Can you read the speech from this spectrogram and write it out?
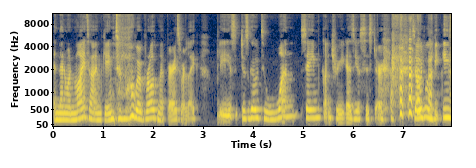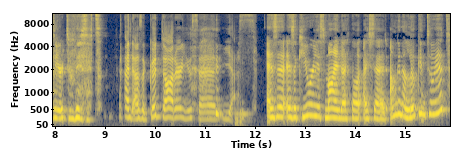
And then when my time came to move abroad, my parents were like, please just go to one same country as your sister. So it would be easier to visit. And as a good daughter you said yes. As a as a curious mind i thought i said i'm gonna look into it.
